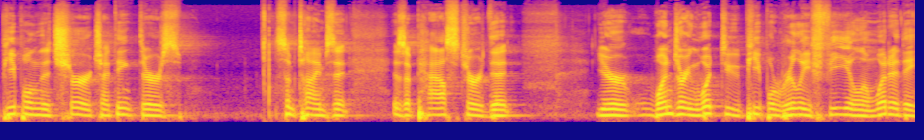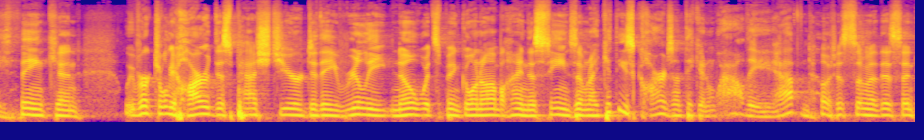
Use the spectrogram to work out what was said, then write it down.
people in the church, I think there's sometimes that as a pastor that you're wondering what do people really feel and what do they think? And we've worked really hard this past year. Do they really know what's been going on behind the scenes? And when i get these cards i'm thinking wow they have noticed some of this. And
